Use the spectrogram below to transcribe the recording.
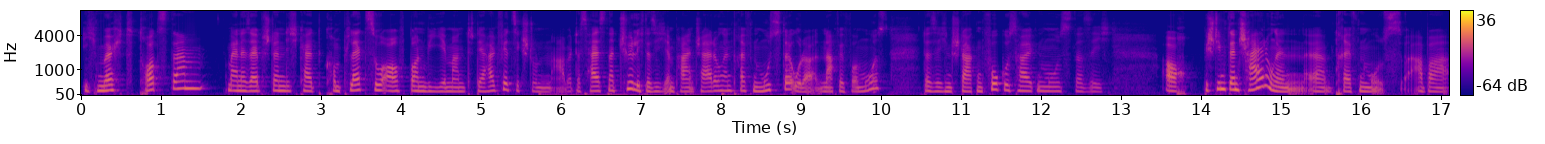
ich möchte trotzdem meine Selbstständigkeit komplett so aufbauen wie jemand, der halt 40 Stunden arbeitet. Das heißt natürlich, dass ich ein paar Entscheidungen treffen musste oder nach wie vor muss, dass ich einen starken Fokus halten muss, dass ich auch bestimmte Entscheidungen äh, treffen muss. Aber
